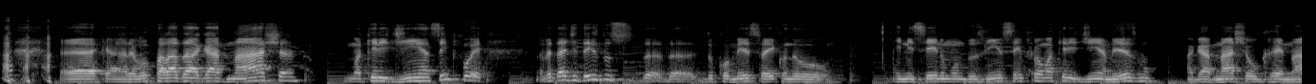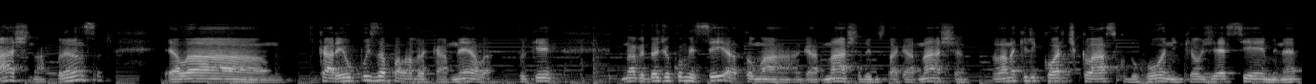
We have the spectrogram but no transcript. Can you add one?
é, cara, eu vou falar da garnacha, uma queridinha, sempre foi. Na verdade, desde os, da, da, do começo aí, quando eu iniciei no mundo dos vinhos, sempre foi uma queridinha mesmo. A Garnache ou Grenache, na França. Ela. Cara, eu pus a palavra canela, porque, na verdade, eu comecei a tomar garnacha, degustar garnacha, lá naquele corte clássico do Rony, que é o GSM, né?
